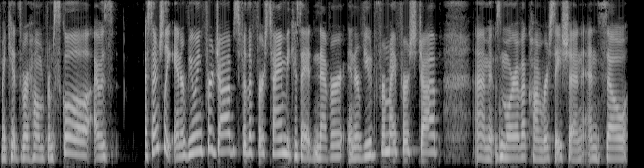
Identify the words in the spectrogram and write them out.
my kids were home from school. I was essentially interviewing for jobs for the first time because I had never interviewed for my first job. Um, it was more of a conversation. And so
